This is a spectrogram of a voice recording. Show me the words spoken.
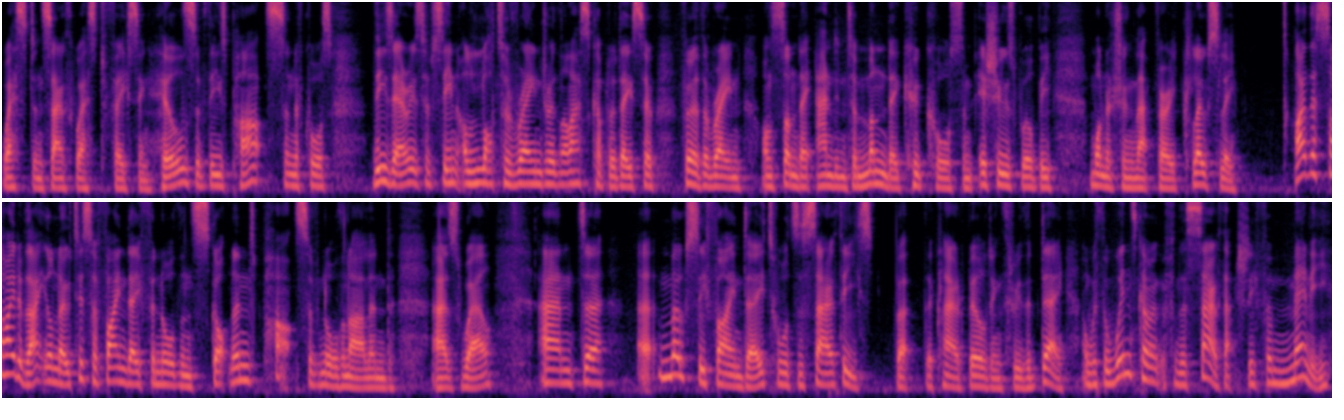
west and southwest facing hills of these parts, and of course, these areas have seen a lot of rain during the last couple of days, so further rain on Sunday and into Monday could cause some issues. We'll be monitoring that very closely. Either side of that, you'll notice a fine day for northern Scotland, parts of Northern Ireland as well, and uh, mostly fine day towards the southeast, but the cloud building through the day. And with the winds coming from the south, actually, for many,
